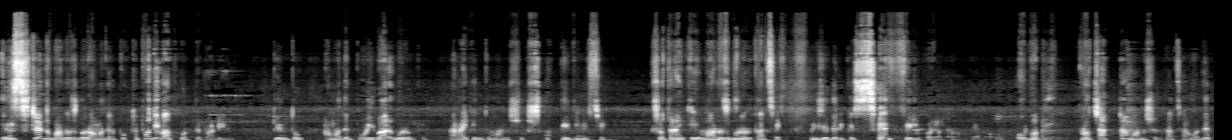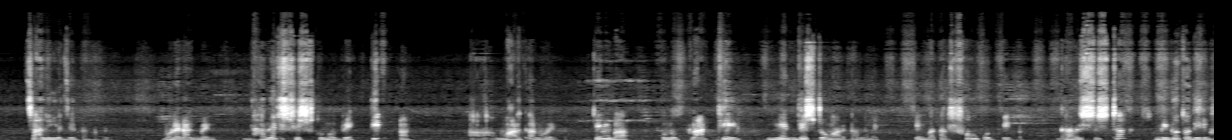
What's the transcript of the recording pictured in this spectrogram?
ইনস্ট্যান্ট মানুষগুলো আমাদের পক্ষে প্রতিবাদ করতে পারেনি। কিন্তু আমাদের পরিবারগুলোকে তারাই কিন্তু মানসিক শক্তি দিয়েছে। সুতরাং এই মানুষগুলোর কাছে নিজেদেরকে সেফ ফিল করে ওভাবে প্রচারটা মানুষের কাছে আমাদের চালিয়ে যেতে হবে। মনে রাখবেন, ধানের শীষ কোনো ব্যক্তির মার্কা নয়, কিংবা কোনো প্রার্থীর নির্দিষ্ট মার্কা নয়, কিংবা তার সম্পত্তি ধানের শীষটা বিগত দীর্ঘ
